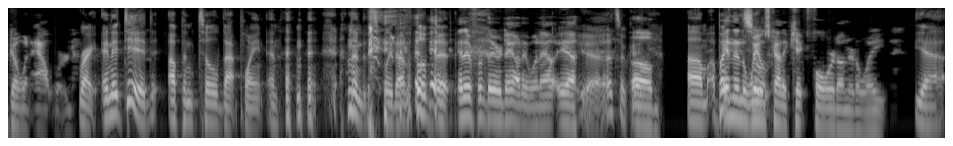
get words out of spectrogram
going outward. right, and it did up until that point, and then and then it splayed out a little bit. and then from there down, it went out. Yeah. Yeah, that's okay. Um, um, but and then the so- wheels kind of kicked forward under the weight. Yeah,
